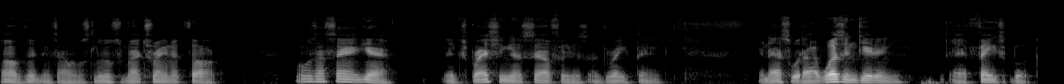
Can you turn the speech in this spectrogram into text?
Oh goodness i was losing my train of thought. What was i saying? Yeah expressing yourself is a great thing. And that's what I wasn't getting at Facebook.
